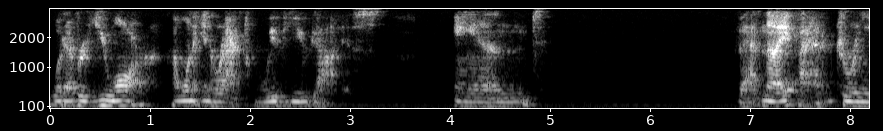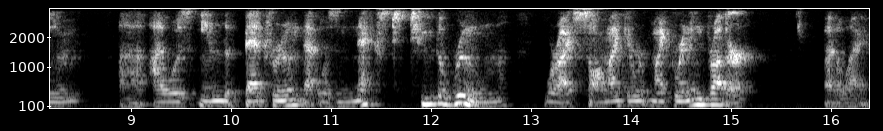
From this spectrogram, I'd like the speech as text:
whatever you are. I want to interact with you guys. And that night I had a dream uh, I was in the bedroom that was next to the room where I saw my my grinning brother, by the way,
